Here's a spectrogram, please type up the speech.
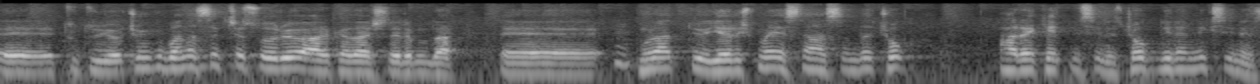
e, tutuyor. Çünkü bana sıkça soruyor arkadaşlarım da. e, Murat diyor yarışma esnasında çok hareketlisiniz, çok dinamiksiniz.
